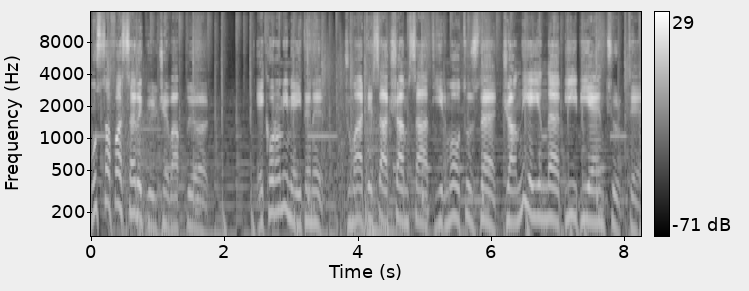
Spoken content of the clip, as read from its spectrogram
Mustafa Sarıgül cevaplıyor. Ekonomi Meydanı, Cumartesi akşam saat 20.30'da canlı yayınla BBN Türk'te.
